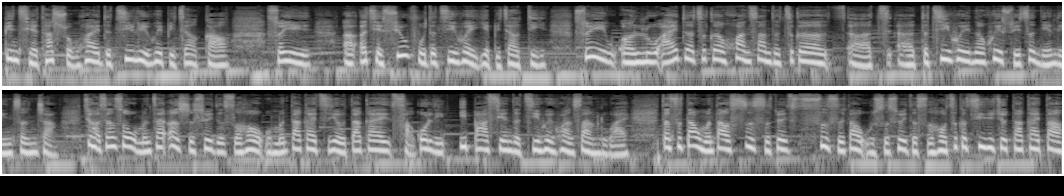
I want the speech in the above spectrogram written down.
并且它损坏的几率会比较高，所以呃，而且修复的机会也比较低。所以呃，乳癌的这个患上的这个呃呃的机会呢，会随着年龄增长。就好像说我们在二十岁的时候，我们大概只有大概少过零一八仙的机会患上乳癌，但是当我们到四十岁、四十到五十岁。岁的时候，这个几率就大概到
